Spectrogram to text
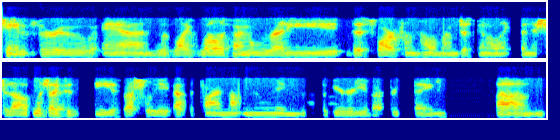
came through and was like, well, if I'm already this far from home, I'm just gonna like finish it up, which I could see, especially at the time, not knowing the severity of everything. Um,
